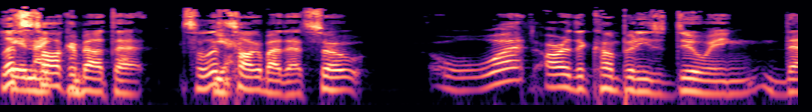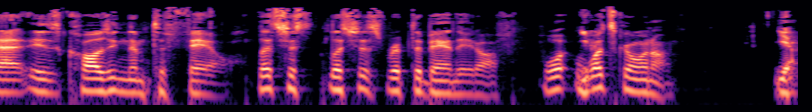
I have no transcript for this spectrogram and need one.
Let's talk about that. So let's yeah. talk about that. So what are the companies doing that is causing them to fail? Let's just, let's just rip the band-aid off. What, yeah. what's going on? Yeah.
